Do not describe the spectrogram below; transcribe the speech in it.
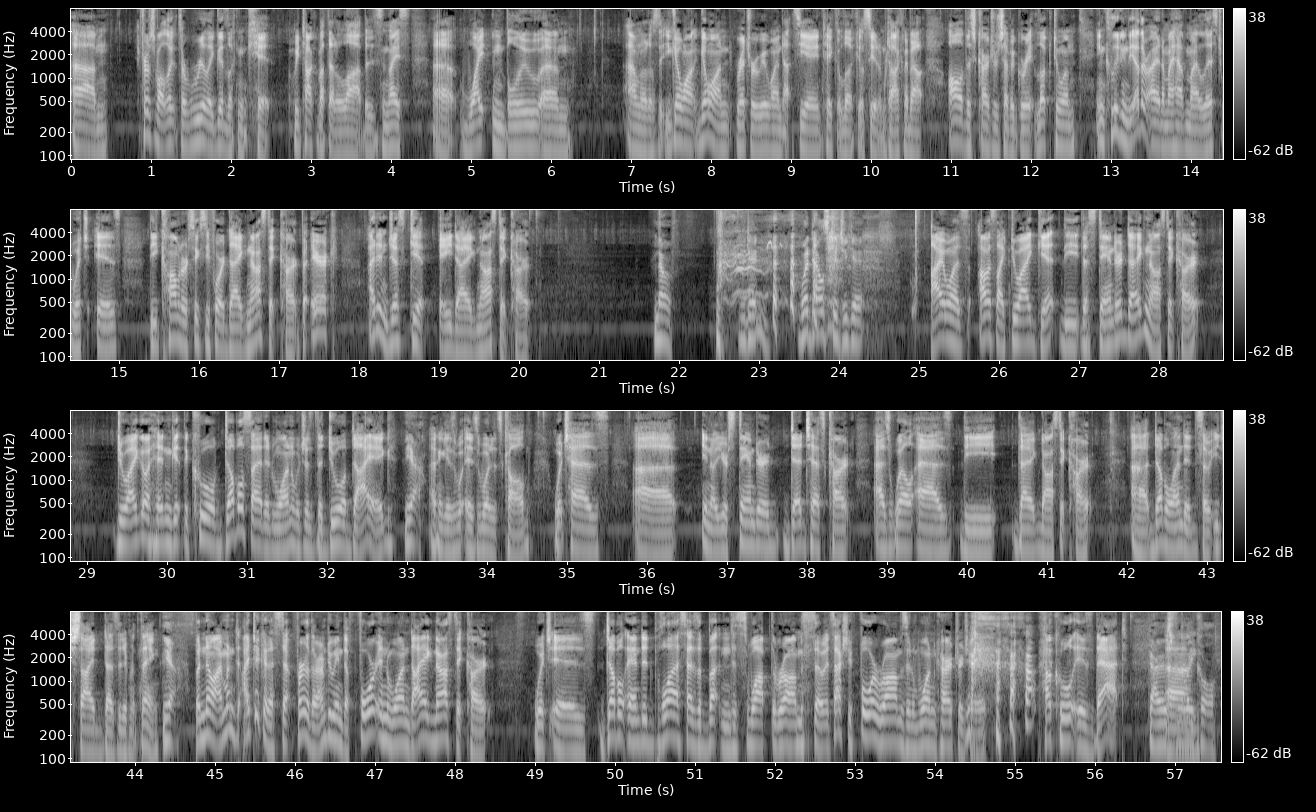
um, first of all, it's a really good looking kit. We talk about that a lot, but it's a nice uh, white and blue. Um, I don't know what else. You go on go on retrorewind.ca and take a look. You'll see what I'm talking about. All of this cartridges have a great look to them, including the other item I have on my list, which is the Commodore 64 diagnostic cart. But Eric, I didn't just get a diagnostic cart. No, you didn't. what else did you get? I was I was like, do I get the the standard diagnostic cart? Do I go ahead and get the cool double sided one, which is the dual diag? Yeah. I think is is what it's called, which has uh you know your standard dead test cart as well as the diagnostic cart. Uh, double ended, so each side does a different thing. Yeah. But no, I'm gonna, I took it a step further. I'm doing the four in one diagnostic cart, which is double ended plus has a button to swap the ROMs. So it's actually four ROMs in one cartridge. Eric. How cool is that? That is really Um, cool.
